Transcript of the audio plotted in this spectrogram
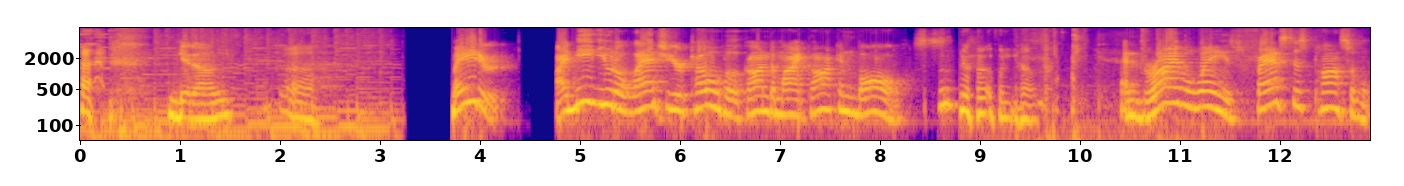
Get on. Uh, Mater, I need you to lash your tow hook onto my cock and balls no, no. and drive away as fast as possible.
